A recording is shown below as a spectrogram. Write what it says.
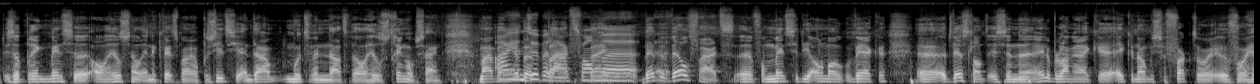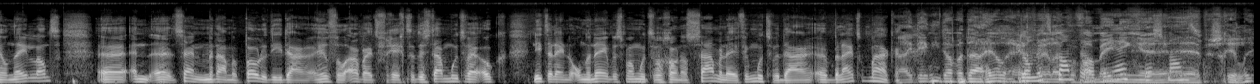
Dus dat brengt mensen al heel snel in een kwetsbare positie. En daar moeten we inderdaad wel heel streng op zijn. Maar Arjen hebben, baat van, bij, we hebben welvaart van mensen die allemaal werken. het Westland is een hele belangrijke economische factor voor heel Nederland. Uh, en uh, het zijn met name Polen die daar heel veel arbeid verrichten. Dus daar moeten wij ook, niet alleen de ondernemers... maar moeten we gewoon als samenleving moeten we daar uh, beleid op maken. Nou, ik denk niet dat we daar heel erg Don veel over van mening verschillen.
